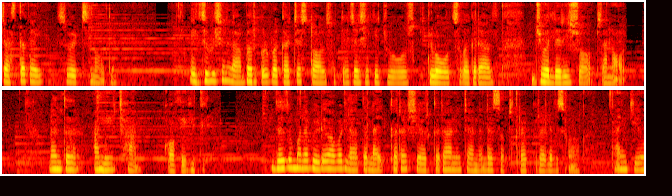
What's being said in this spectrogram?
जास्त काही स्वीट्स नव्हते. एक्झिबिशनला भरपूर प्रकारचे स्टॉल्स होते जसे की ज्यूस क्लोथ्स वगैरे ज्वेलरी शॉप्स अँड ऑल नंतर आम्ही छान कॉफी घेतली. जर तुम्हाला व्हिडिओ आवडला तर लाईक करा शेअर करा आणि चॅनलला सबस्क्राईब करायला विसरू नका. थँक्यू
